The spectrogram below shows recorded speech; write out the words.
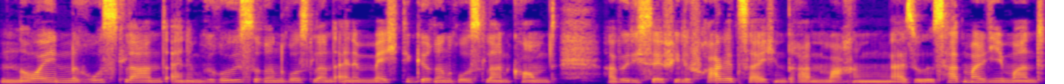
neuen Russland, einem größeren Russland, einem mächtigeren Russland kommt, da würde ich sehr viele Fragezeichen dran machen. Also es hat mal jemand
